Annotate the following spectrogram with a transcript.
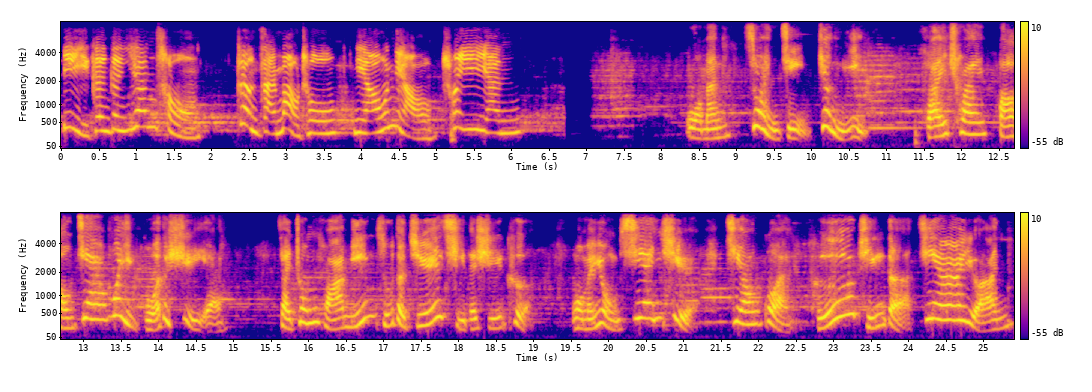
一根根烟囱正在冒出袅袅炊烟。我们攥紧正义。怀揣保家卫国的誓言，在中华民族的崛起的时刻，我们用鲜血浇灌和平的家园。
